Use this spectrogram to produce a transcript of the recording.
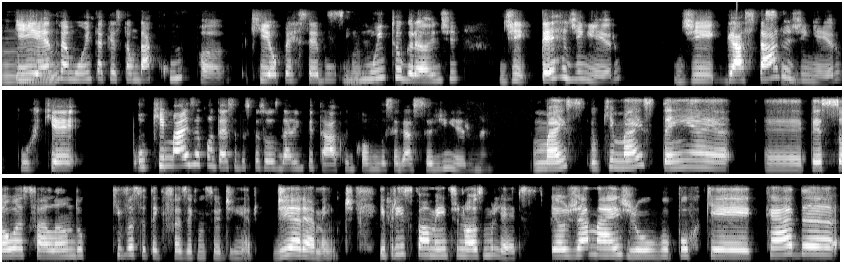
Uhum. E entra muito a questão da culpa, que eu percebo Sim. muito grande de ter dinheiro, de gastar Sim. o dinheiro, porque o que mais acontece é das pessoas darem pitaco em como você gasta seu dinheiro, né? Mas o que mais tem é, é pessoas falando que você tem que fazer com seu dinheiro diariamente, e principalmente nós mulheres. Eu jamais julgo porque cada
